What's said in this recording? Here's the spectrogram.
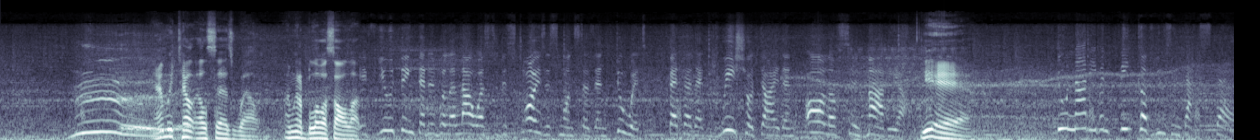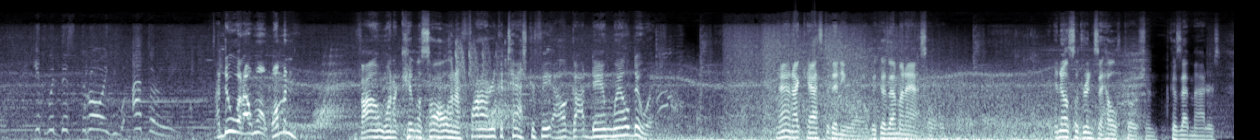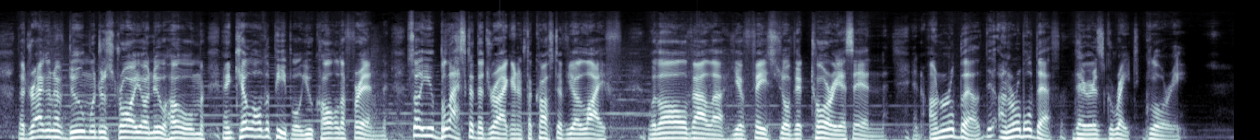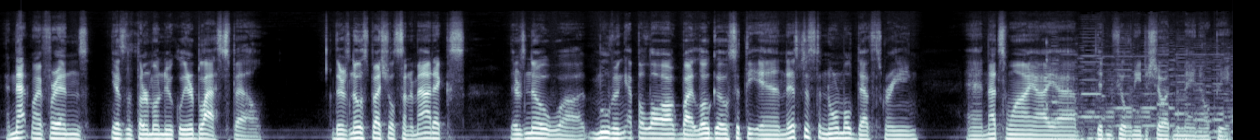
And we tell Elsa as well. I'm gonna blow us all up. If you think that it will allow us to destroy this monster, then do it. Better that we should die than all of Silmaria. Yeah. Do not even think of using that spell. It would destroy you utterly. I do what I want, woman. If I want to kill us all in a fiery catastrophe, I'll goddamn well do it. And I cast it anyway, because I'm an asshole. And also drinks a health potion, because that matters. The Dragon of Doom will destroy your new home and kill all the people you called a friend. So you blasted the dragon at the cost of your life. With all valor, you've faced your victorious end. In honorable, honorable death, there is great glory. And that, my friends, is the thermonuclear blast spell. There's no special cinematics. There's no uh, moving epilogue by Logos at the end. It's just a normal death screen. And that's why I uh, didn't feel the need to show it in the main LP.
